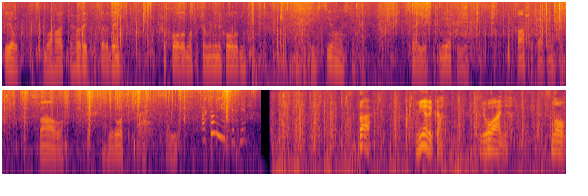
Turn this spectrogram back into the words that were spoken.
стіл, багаття горить посередині, щоб холодно, хоча мені не холодно. Ось такий стіл у нас тут. Все є, котлети є, каша тепленька, сало, гірочки, все є. Хто не їсть хліб? Так, Мірика, клювання. Знову.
